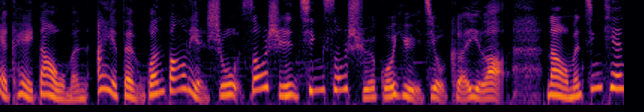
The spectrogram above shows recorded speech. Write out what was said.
也可以到我们 iFM 官方脸书搜寻轻松学国语。就可以了。那我们今天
